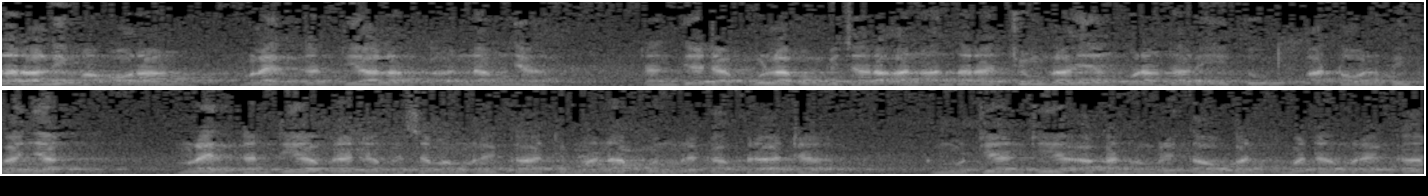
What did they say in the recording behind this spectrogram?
antara lima orang, melainkan dialah keenamnya. Dan tiada pula pembicaraan antara jumlah yang kurang dari itu atau lebih banyak, melainkan dia berada bersama mereka di mana pun mereka berada. Kemudian dia akan memberitahukan kepada mereka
